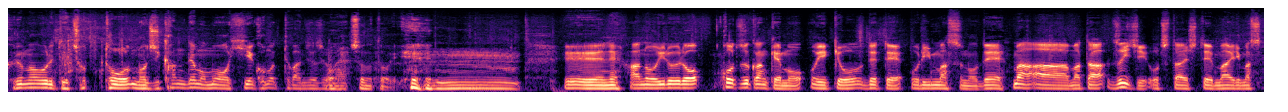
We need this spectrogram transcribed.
車を降りてちょっとの時間でももう冷え込むって感じですよね。その通り。うん。えー、ね、あの、いろいろ交通関係も影響出ておりますので、まあ、また随時お伝えしてまいります。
